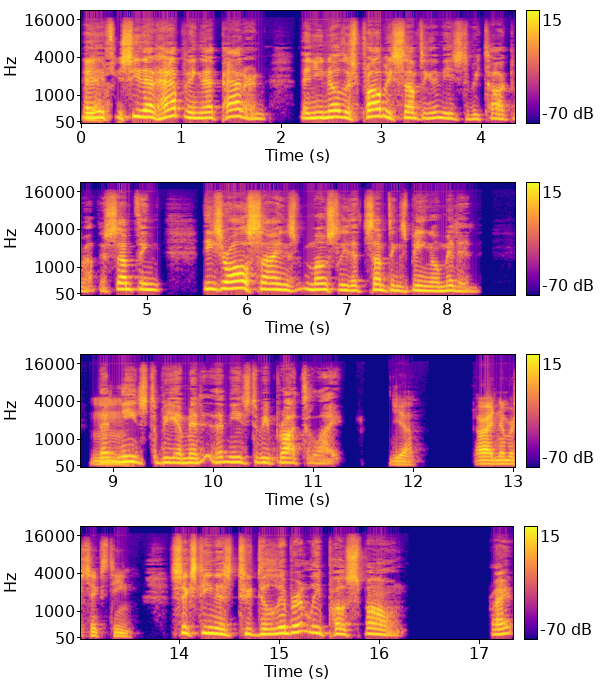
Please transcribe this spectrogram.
And Yeah. if you see that happening, that pattern, then you know there's probably something that needs to be talked about. There's something, these are all signs mostly that something's being omitted that Mm, needs to be omitted, that needs to be brought to light. yeah. All right, number 16. 16 is to deliberately postpone, right?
